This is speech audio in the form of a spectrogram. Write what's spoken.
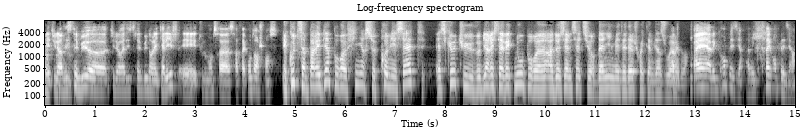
et tu les redistribues, euh, tu les redistribues dans les qualifs et tout le monde sera, sera, très content, je pense. Écoute, ça me paraît bien pour finir ce premier set. Est-ce que tu veux bien rester avec nous pour un deuxième set sur Daniel Medvedev? Je crois que tu aimes bien ce joueur, Edouard. Ouais, avec grand plaisir, avec très grand plaisir.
